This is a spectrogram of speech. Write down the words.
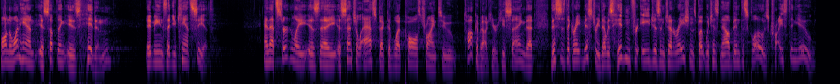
Well, on the one hand, if something is hidden, it means that you can't see it. And that certainly is a essential aspect of what Paul's trying to talk about here. He's saying that this is the great mystery that was hidden for ages and generations, but which has now been disclosed Christ in you.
